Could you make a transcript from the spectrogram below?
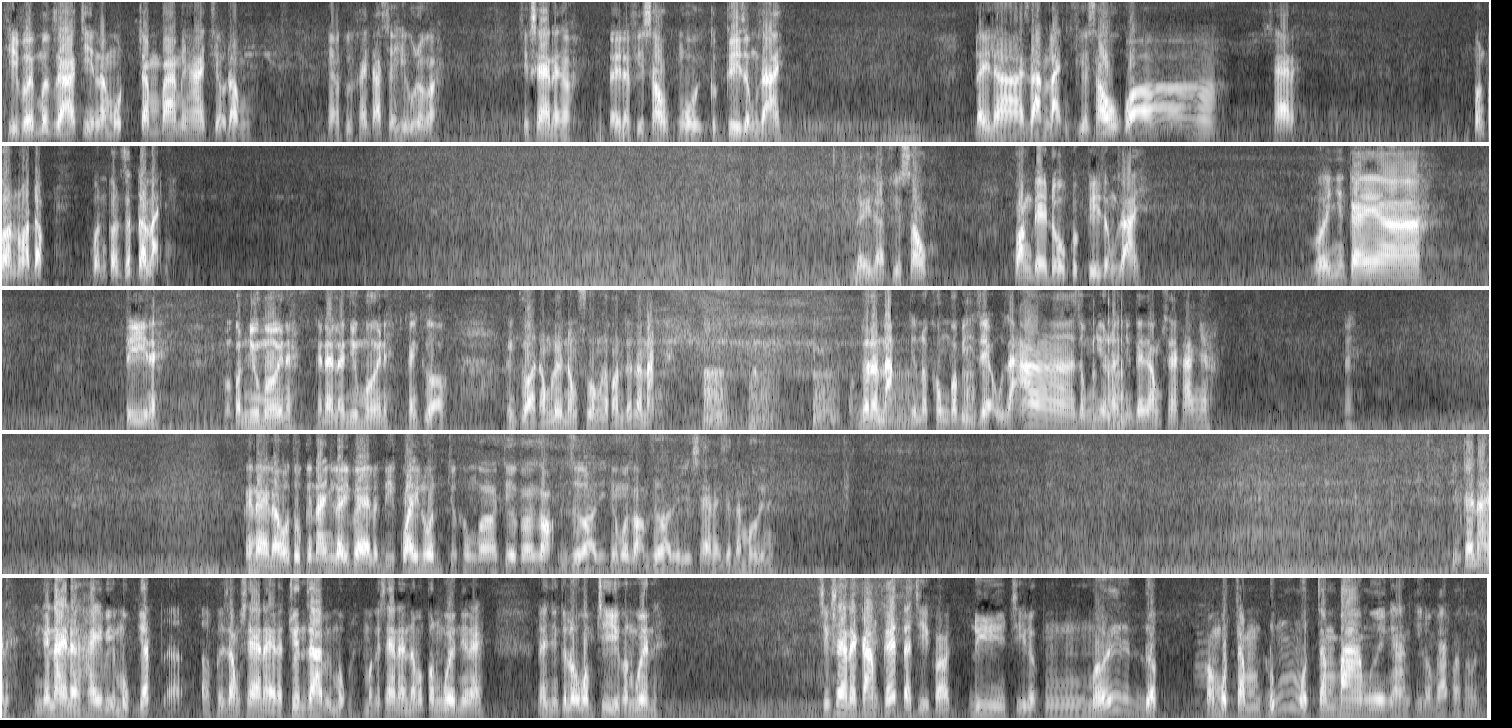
Thì với mức giá chỉ là 132 triệu đồng là quý khách đã sở hữu được rồi. Chiếc xe này rồi. Đây là phía sau, ngồi cực kỳ rộng rãi. Đây là dàn lạnh phía sau của xe này. Vẫn còn hoạt động, vẫn còn rất là lạnh. Đây là phía sau. Khoang để đồ cực kỳ rộng rãi. Với những cái à, ti này, vẫn còn như mới này. Cái này là như mới này. Cánh cửa cánh cửa đóng lên đóng xuống là còn rất là nặng. Còn rất là nặng chứ nó không có bị rệu rã giống như là những cái dòng xe khác nhá. Đây. cái này là ô tô kinh anh lấy về là đi quay luôn chứ không có, chưa có dọn rửa thì nếu mà dọn rửa thì chiếc xe này rất là mới này. Những cái này này những cái này là hay bị mục nhất ở cái dòng xe này là chuyên gia bị mục mà cái xe này nó vẫn còn nguyên như này. Đây những cái lỗ bấm chì còn nguyên này. Chiếc xe này cam kết là chỉ có đi chỉ được ừ, mới được có 100 đúng 130 ngàn km mà thôi.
